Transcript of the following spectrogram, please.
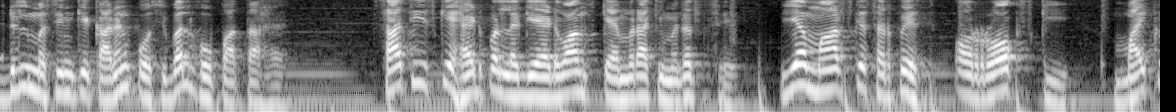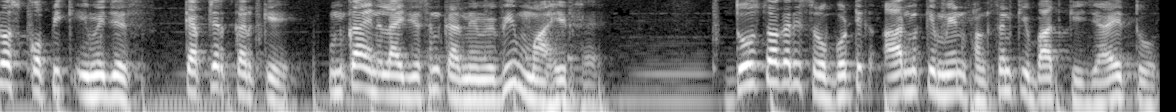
ड्रिल मशीन के कारण पॉसिबल हो पाता है। साथ ही इसके हेड पर लगे एडवांस कैमरा की मदद से यह मार्स के सरफेस और रॉक्स की माइक्रोस्कोपिक इमेजेस कैप्चर करके उनका एनालाइजेशन करने में भी माहिर है। दोस्तों, अगर इस रोबोटिक आर्म के मेन फ़ंक्शन की बात की जाए तो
